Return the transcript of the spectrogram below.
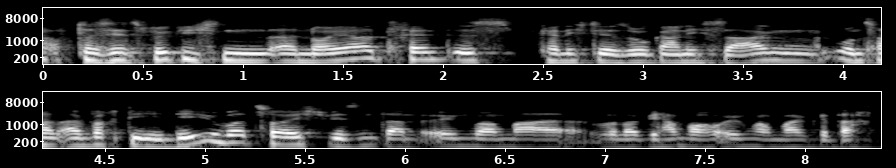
Ob das jetzt wirklich ein äh, neuer Trend ist, kann ich dir so gar nicht sagen. Uns hat einfach die Idee überzeugt. Wir sind dann irgendwann mal, oder wir haben auch irgendwann mal gedacht,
